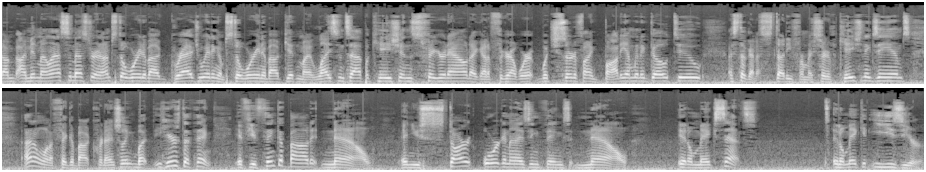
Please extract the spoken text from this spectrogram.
I'm, I'm, in my last semester and i'm still worried about graduating. I'm still worrying about getting my license applications figured out. I got to figure out where which certifying body i'm going to go to. I still got to study for my certification exams. I don't want to think about credentialing but here's the thing. If you think about it now and you start organizing things now it'll make sense it'll make it easier.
